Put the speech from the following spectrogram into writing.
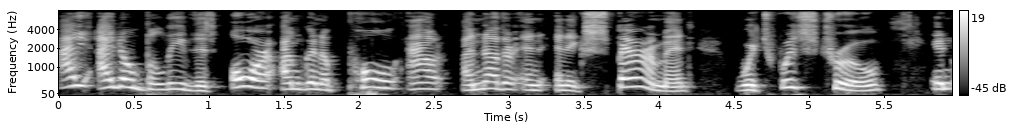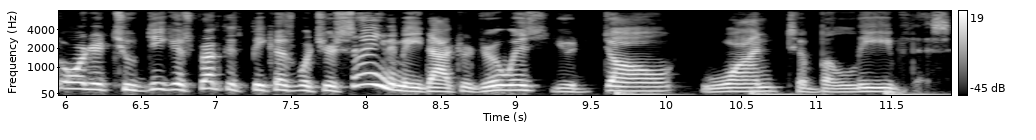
I, I don't believe this. Or I'm going to pull out another an, an experiment which was true in order to deconstruct this. Because what you're saying to me, Dr. Drew, is you don't want to believe this,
